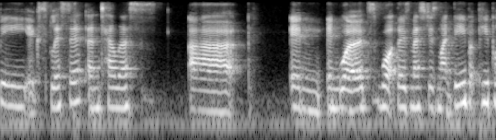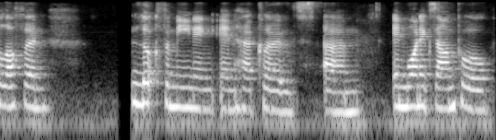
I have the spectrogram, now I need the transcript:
be explicit and tell us uh, in in words what those messages might be, but people often look for meaning in her clothes. Um, in one example,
